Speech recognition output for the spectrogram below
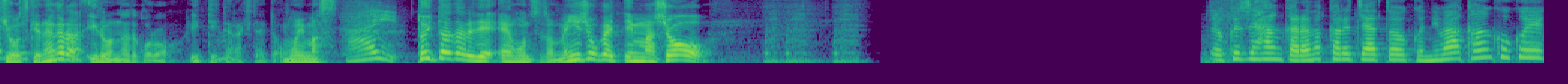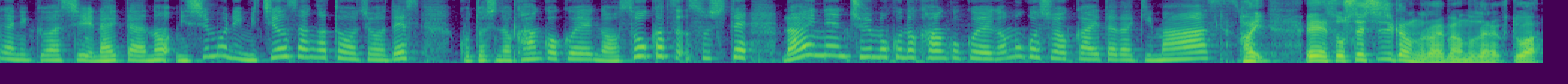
気をつけながらいろんなところ行っていただきたいと思います。はい。といったあたりで、えー本日のメイン紹介いってみましょう。6時半からのカルチャートークには韓国映画に詳しいライターの西森道夫さんが登場です。今年の韓国映画を総括そして来年注目の韓国映画もご紹介いただきます。はい、えーそして7時からのライブダイレクトは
